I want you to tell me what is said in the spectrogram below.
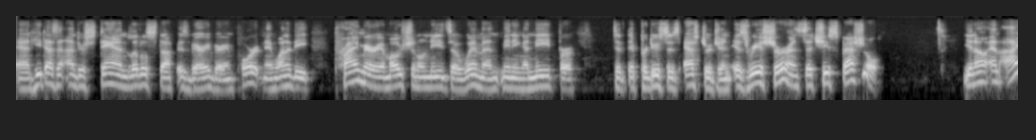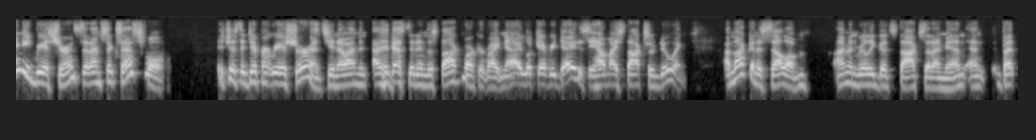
And he doesn't understand little stuff is very, very important. And one of the primary emotional needs of women, meaning a need for that produces estrogen is reassurance that she's special. You know, and I need reassurance that I'm successful. It's just a different reassurance. You know, I'm, I'm invested in the stock market right now. I look every day to see how my stocks are doing. I'm not going to sell them. I'm in really good stocks that I'm in, and but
